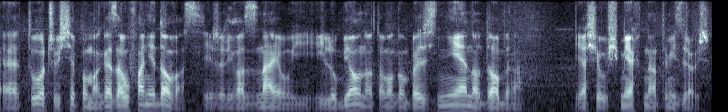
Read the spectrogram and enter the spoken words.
E, tu oczywiście pomaga zaufanie do was. Jeżeli was znają i, i lubią, no to mogą powiedzieć, nie no dobra, ja się uśmiechnę, a ty mi zrobisz.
